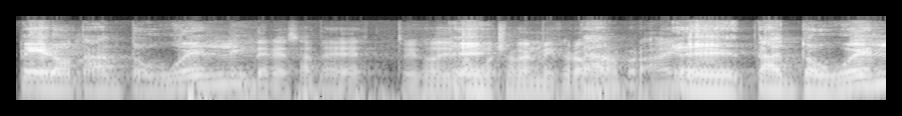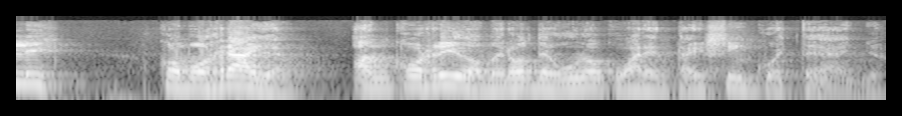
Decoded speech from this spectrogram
Pero tanto Wesley, Enderezate, estoy jodiendo eh, mucho con el micrófono, pero ahí. eh, tanto Wesley como Ryan han corrido menos de 1.45 este año.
